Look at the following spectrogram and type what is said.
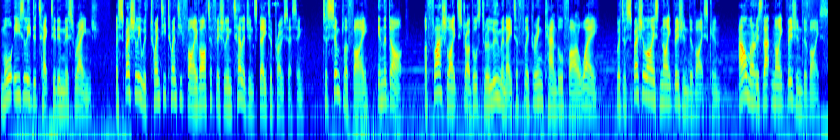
more easily detected in this range especially with 2025 artificial intelligence data processing. To simplify, in the dark, a flashlight struggles to illuminate a flickering candle far away, but a specialized night vision device can. ALMA is that night vision device,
